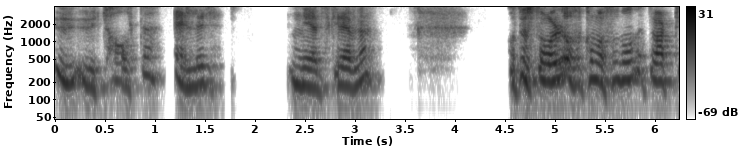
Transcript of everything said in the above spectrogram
uuttalte eller nedskrevne. Og det står, og det kommer også noen etter hvert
